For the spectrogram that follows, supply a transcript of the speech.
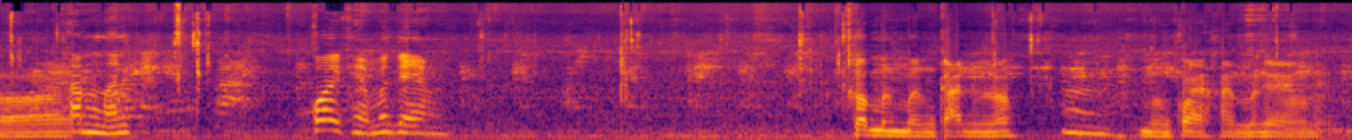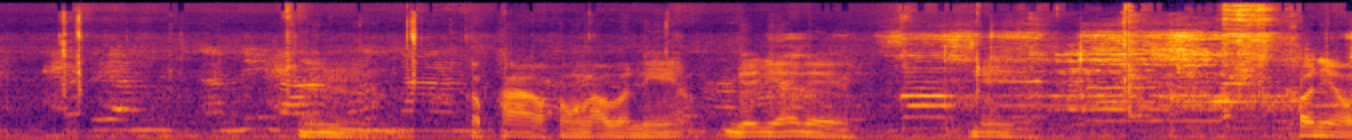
ร้อยทำเหมือนกล้อยไข่มดแดง ก็มันเหมือนกันเนาะอืมเหมือนก้อยไข่มดแดงเนี่ยอืมกับข้าวของเราวันนี้เยอะแยะเลย นี่ข้าวเหนียว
